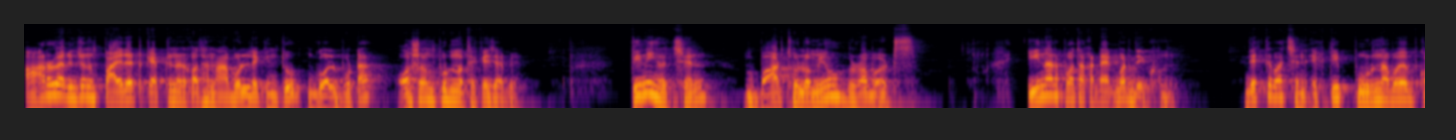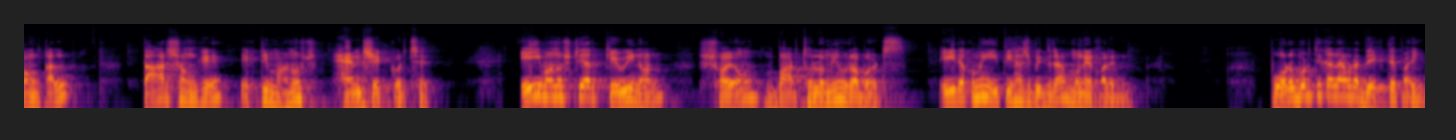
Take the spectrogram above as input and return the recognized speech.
আরও একজন পাইরেট ক্যাপ্টেনের কথা না বললে কিন্তু গল্পটা অসম্পূর্ণ থেকে যাবে। তিনি হচ্ছেন বার্থোলোমিও রবার্টস। ইনার পতাকাটা একবার দেখুন। দেখতে পাচ্ছেন একটি পূর্ণাবয়ব কঙ্কাল, তার সঙ্গে একটি মানুষ হ্যান্ডশেক করছে। এই মানুষটি আর কেউই নন, স্বয়ং বার্থোলোমিও রবার্টস। এই রকমই ইতিহাসবিদরা মনে করেন। পরবর্তীকালে আমরা দেখতে পাই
